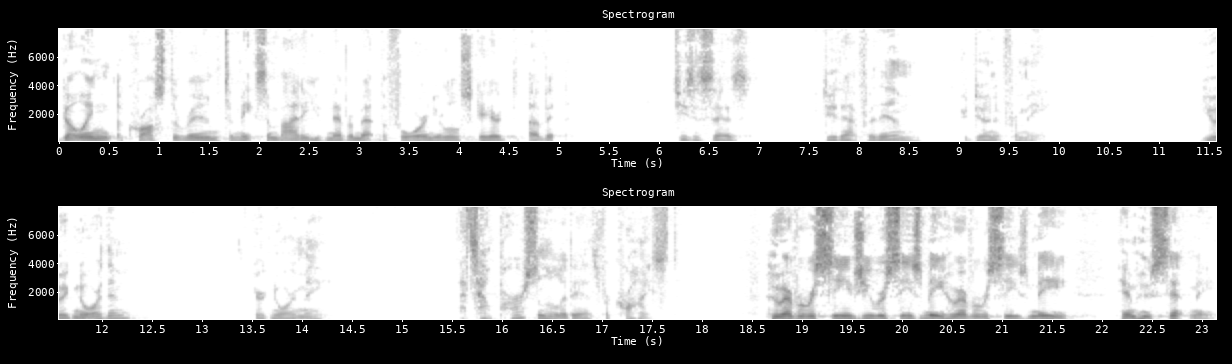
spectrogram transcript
going across the room to meet somebody you've never met before and you're a little scared of it. Jesus says, You do that for them, you're doing it for me. You ignore them, you're ignoring me. That's how personal it is for Christ. Whoever receives you receives me. Whoever receives me, him who sent me.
